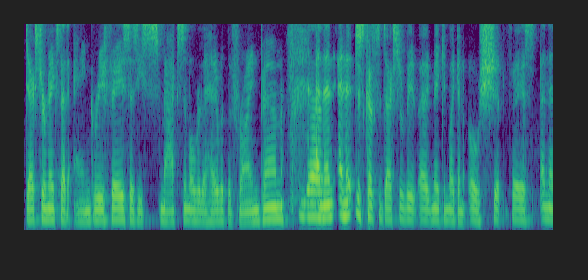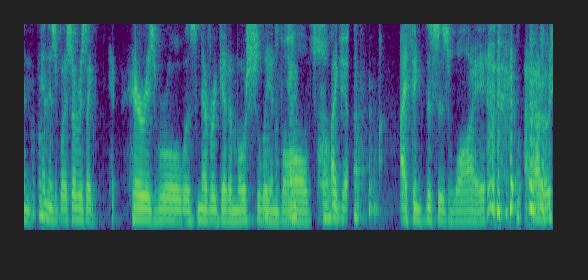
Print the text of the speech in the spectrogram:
Dexter makes that angry face as he smacks him over the head with the frying pan, yeah and then and it just cuts to Dexter be, like, making like an oh shit face, and then in his voiceover he's like. Harry's rule was never get emotionally involved. Like yeah. I think this is why. I, don't,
